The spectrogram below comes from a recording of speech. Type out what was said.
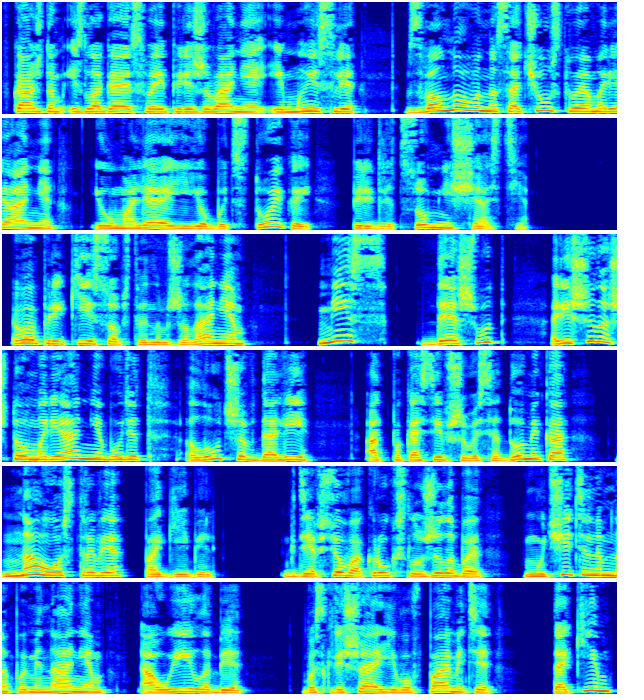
в каждом излагая свои переживания и мысли, взволнованно сочувствуя Марианне и умоляя ее быть стойкой перед лицом несчастья. Вопреки собственным желаниям, мисс Дэшвуд решила, что Марианне будет лучше вдали от покосившегося домика на острове Погибель, где все вокруг служило бы мучительным напоминанием о Уиллобе, воскрешая его в памяти таким,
